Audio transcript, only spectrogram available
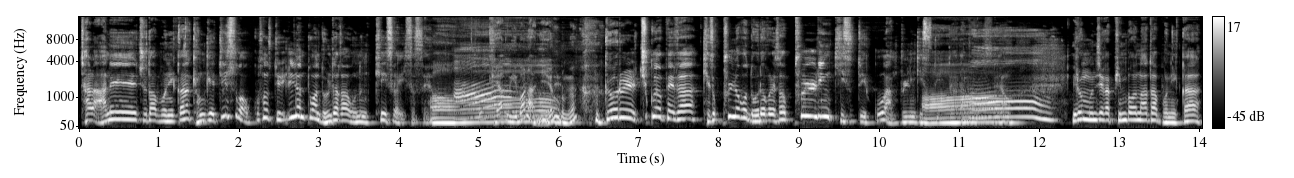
잘 안 해주다 보니까 경기에 뛸 수가 없고 선수들이 1년 동안 놀다가 오는 케이스가 있었어요. 어. 아. 계약 위반 아니에요, 그러면? 그거를 축구협회가 계속 풀려고 노력을 해서 풀린 기수도 있고 안 풀린 기수도 아. 있다라고 했어요. 어. 이런 문제가 빈번하다 보니까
